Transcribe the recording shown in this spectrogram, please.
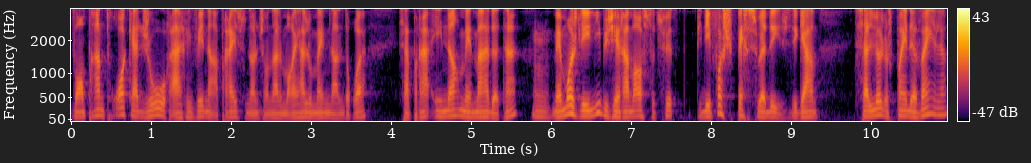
vont prendre 3-4 jours à arriver dans la presse ou dans le Journal de Montréal ou même dans le droit. Ça prend énormément de temps. Mais moi, je les lis puis je les ramasse tout de suite. Puis des fois, je suis persuadé. Je dis, regarde, celle-là, là, je suis pas un devin, là,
